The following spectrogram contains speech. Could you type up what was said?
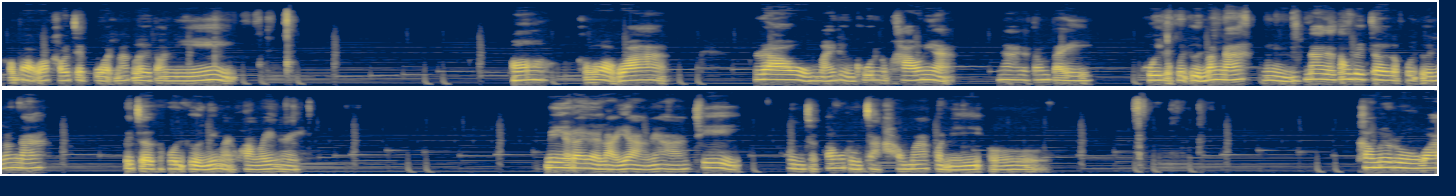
เขาบอกว่าเขาเจ็บปวดมากเลยตอนนี้อ๋อเขาบอกว่า เราหมายถึงคุณกับเขาเนี่ย น่าจะต้องไปคุยกับคนอื่นบ้างนะ อืม น่าจะต้องไปเจอกับคนอื่นบ้างนะ ไปเจอกับคนอื่นนี่หมายความว่ายังไง มีอะไรหลาย ๆ อย่างนะคะที่คุณจะต้องรู้จักเขามากกว่านี้ เออ เขาไม่รู้ว่า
